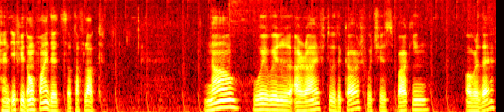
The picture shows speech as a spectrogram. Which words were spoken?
And if you don't find it so tough luck. Now we will arrive to the car which is parking over there.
